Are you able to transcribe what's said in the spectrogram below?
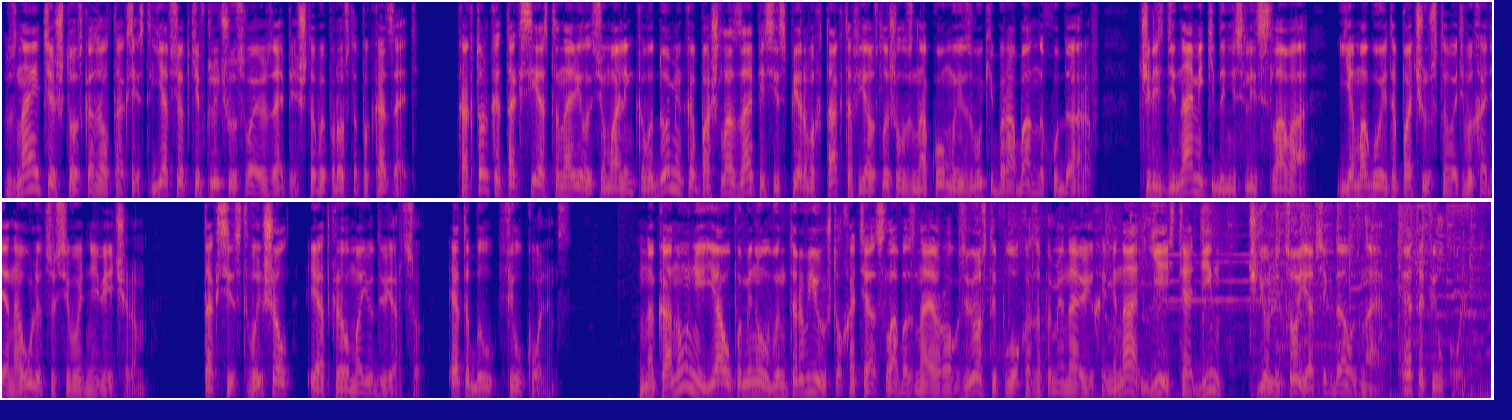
«Знаете что?» — сказал таксист. «Я все-таки включу свою запись, чтобы просто показать». Как только такси остановилось у маленького домика, пошла запись, и с первых тактов я услышал знакомые звуки барабанных ударов. Через динамики донеслись слова «Я могу это почувствовать, выходя на улицу сегодня вечером». Таксист вышел и открыл мою дверцу. Это был Фил Коллинз. Накануне я упомянул в интервью, что хотя слабо знаю рок-звезд и плохо запоминаю их имена, есть один, чье лицо я всегда узнаю. Это Фил Коллинз.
